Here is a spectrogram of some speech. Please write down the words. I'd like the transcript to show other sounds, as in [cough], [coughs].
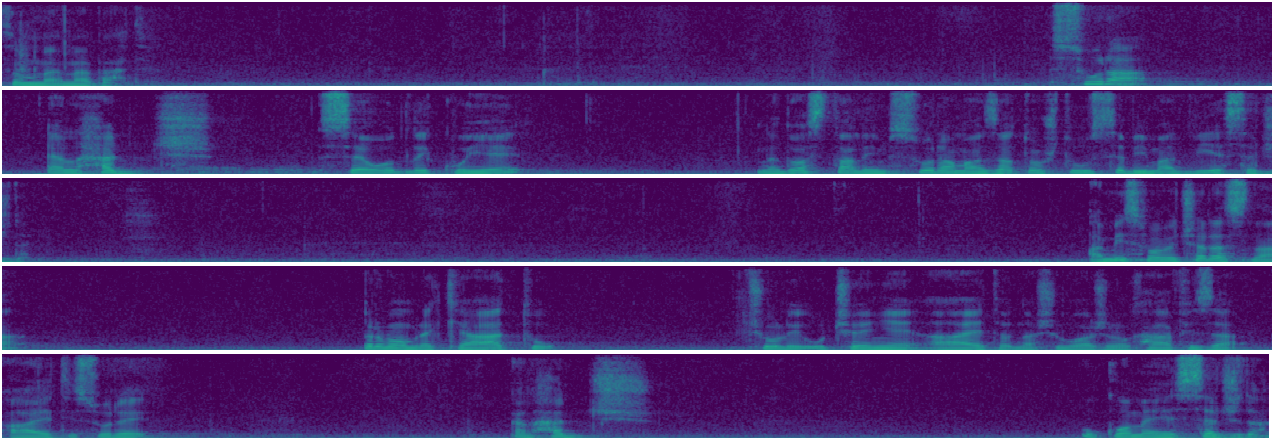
ثم ما بعد Sura El Hajj se odlikuje nad ostalim surama zato što u sebi ima dvije seđde. A mi smo večeras na prvom rekiatu čuli učenje ajeta od našeg uvaženog hafiza, ajeti sure El Hajj, u kome je seđda.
